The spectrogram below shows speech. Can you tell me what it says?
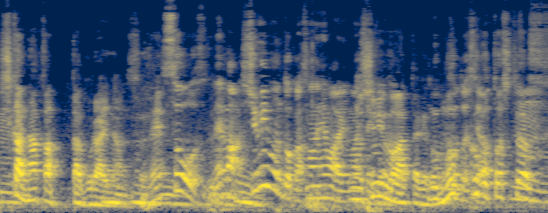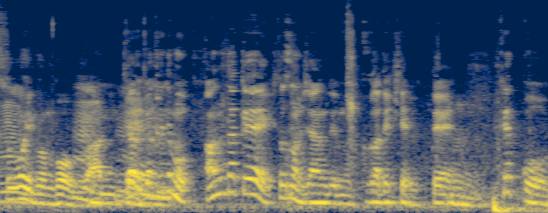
つしかなかったぐらいなんですよね、そうですね。まあ趣味文とかその辺はありましたけど。趣味もあったけどムック部としてはすごい文房具があって、いや逆にでもあんだけ一つのジャンルでムックができてるって、うん。結構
